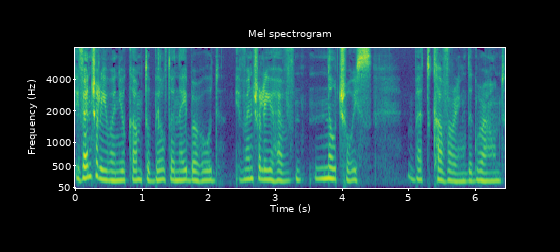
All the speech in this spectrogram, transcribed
eventually, when you come to build a neighborhood, eventually you have no choice but covering the ground.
